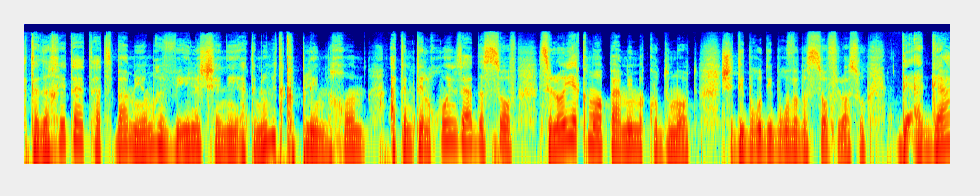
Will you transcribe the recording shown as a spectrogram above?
אתה דחית את ההצבעה מיום רביעי לשני, אתם לא מתקפלים, נכון? אתם תלכו עם זה עד הסוף. זה לא יהיה כמו הפעמים הקודמות, שדיברו, דיברו ובסוף לא עשו. דאגה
